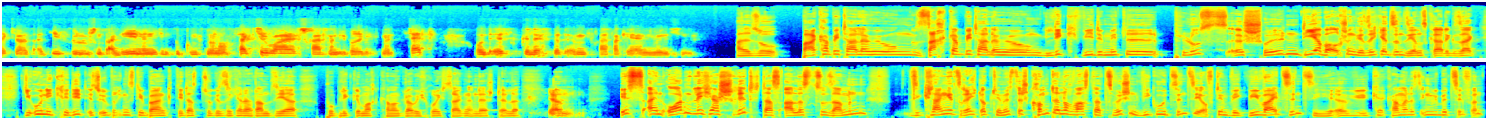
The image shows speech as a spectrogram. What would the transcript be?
Securize IT Solutions AG nenne ich in Zukunft nur noch Securize, schreibt man übrigens mit Z und ist gelistet im Freiverkehr in München. Also Barkapitalerhöhung, Sachkapitalerhöhung, liquide Mittel plus äh, Schulden, die aber auch schon gesichert sind. Sie haben es gerade gesagt. Die Unikredit ist übrigens die Bank, die das zugesichert hat, haben Sie ja publik gemacht, kann man glaube ich ruhig sagen an der Stelle. Ja. Ähm, ist ein ordentlicher Schritt, das alles zusammen. Sie klangen jetzt recht optimistisch. Kommt da noch was dazwischen? Wie gut sind Sie auf dem Weg? Wie weit sind Sie? Äh, wie, kann man das irgendwie beziffern?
